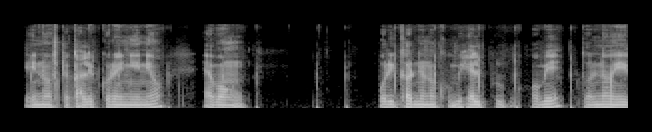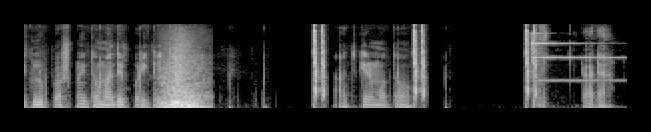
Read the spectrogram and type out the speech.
এই নোটসটা কালেক্ট করে নিয়ে নিও এবং পরীক্ষার জন্য খুবই হেল্পফুল হবে। ধরে নাও এইগুলো প্রশ্নই তোমাদের পরীক্ষায় আজকের মতো। টাটা।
